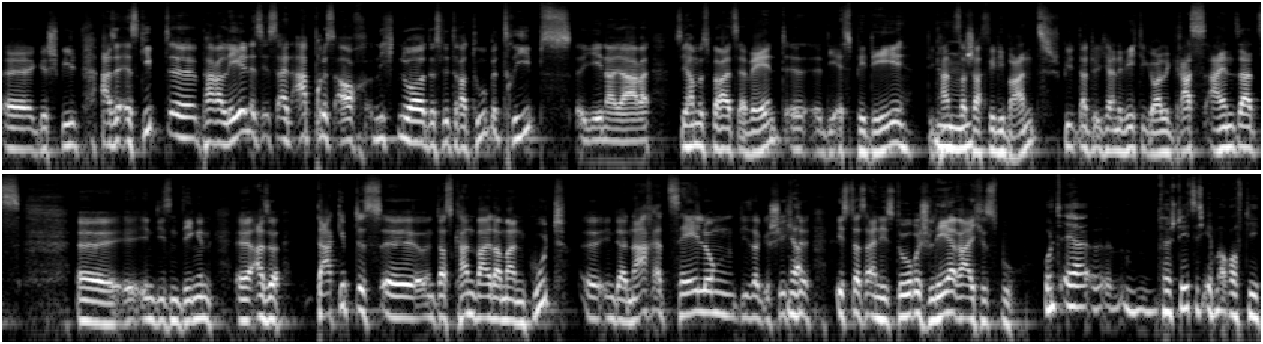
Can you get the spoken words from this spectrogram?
ja. äh, gespielt. Also es gibt äh, Parallelen. Es ist ein Abriss auch nicht nur des Literaturbetriebs jener Jahre. Sie haben es bereits erwähnt, äh, die SPD, die Kanzlerschaft mhm. Willy Brandt spielt natürlich eine wichtige Rolle. Grass Einsatz äh, in diesen Dingen. Äh, also da gibt es, äh, und das kann Weidermann gut, äh, in der Nacherzählung dieser Geschichte ja. ist das ein historisch lehrreiches Buch. Und er äh, versteht sich eben auch auf die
